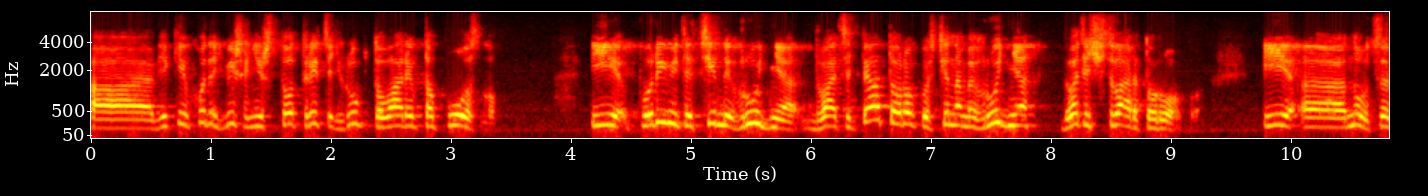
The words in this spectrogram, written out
в який входить більше ніж 130 груп товарів та послуг. І порівнюйте ціни грудня 25-го року з цінами грудня 24-го року. І е, ну це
